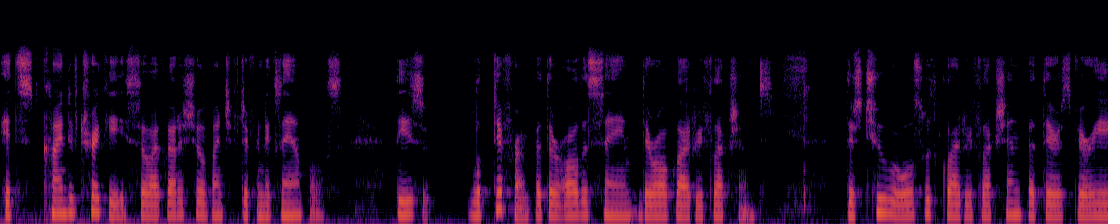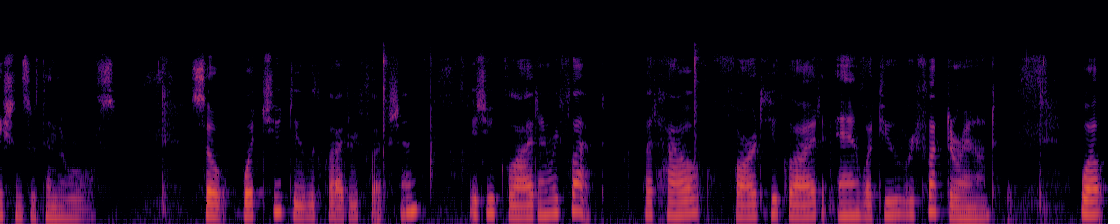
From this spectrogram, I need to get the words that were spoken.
It's kind of tricky, so I've got to show a bunch of different examples. These look different, but they're all the same. They're all glide reflections. There's two rules with glide reflection, but there's variations within the rules. So what you do with glide reflection is you glide and reflect. But how far do you glide and what do you reflect around? Well,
